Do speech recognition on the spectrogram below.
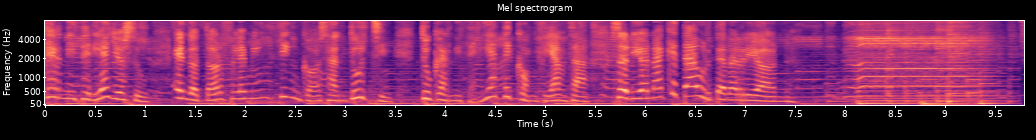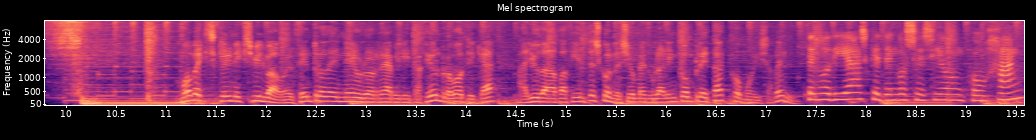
Carnicería Yosu en Doctor Fleming 5 Santurchi, tu carnicería de confianza. Soriona Ketaurte Berrión. Movex Clinics Bilbao, el centro de neurorehabilitación robótica, ayuda a pacientes con lesión medular incompleta como Isabel. Tengo días que tengo sesión con Han,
